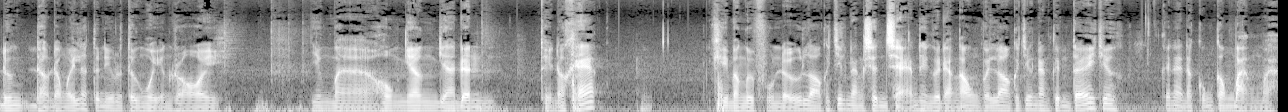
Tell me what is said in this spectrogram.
đương đồng ý là tình yêu là tự nguyện rồi. Nhưng mà hôn nhân, gia đình thì nó khác. Khi mà người phụ nữ lo cái chức năng sinh sản thì người đàn ông phải lo cái chức năng kinh tế chứ. Cái này nó cũng công bằng mà.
